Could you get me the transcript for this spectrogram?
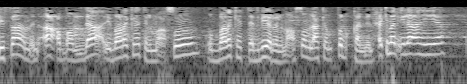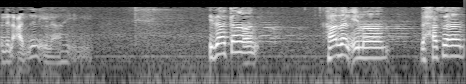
شفاء من أعظم داء ببركة المعصوم وببركة تدبير المعصوم لكن طبقا للحكمة الإلهية وللعدل الإلهي. إذا كان هذا الإمام بحسب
